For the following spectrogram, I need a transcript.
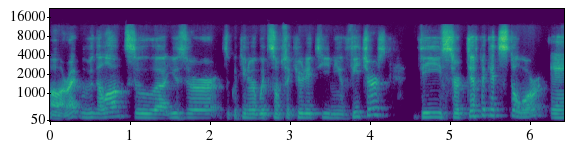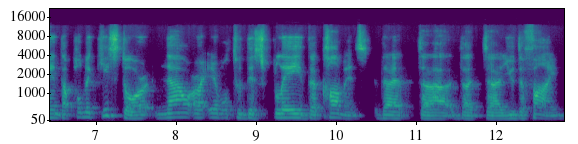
All right, moving along to uh, user to continue with some security new features. The certificate store and the public key store now are able to display the comments that uh, that uh, you define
